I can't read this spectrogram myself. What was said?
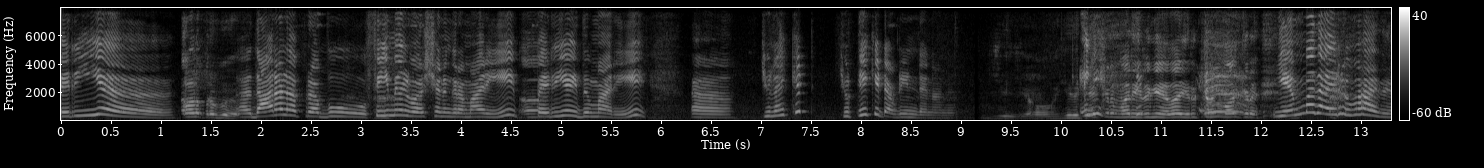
பெரிய பிரபு. தாராள பிரபு ஃபீமேல் வெர்ஷனுங்கிற மாதிரி பெரிய இது மாதிரி you like it you take it அப்படின்ட்டேன் நான். இது மாதிரி இருங்க ஏதோ இருக்குன்னு எண்பதாயிரம் ரூபாய் அது.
